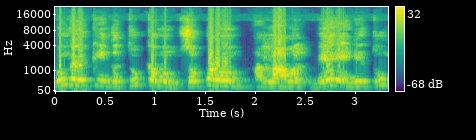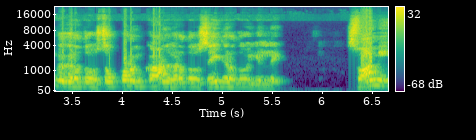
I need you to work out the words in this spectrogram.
உங்களுக்கு இந்த தூக்கமும் சொப்பனமும் அல்லாமல் வேறே நீர் தூங்குகிறதோ சொப்பனம் காணுகிறதோ செய்கிறதோ இல்லை. சுவாமி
